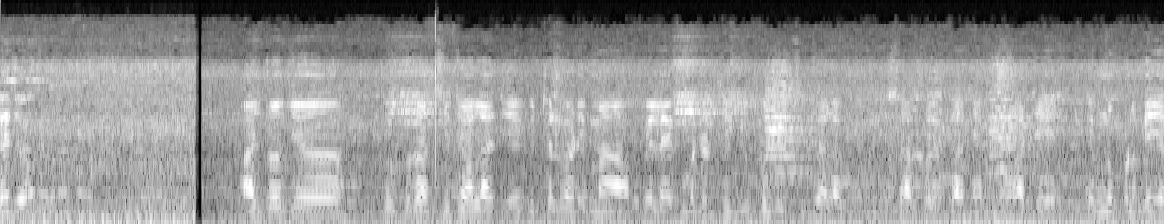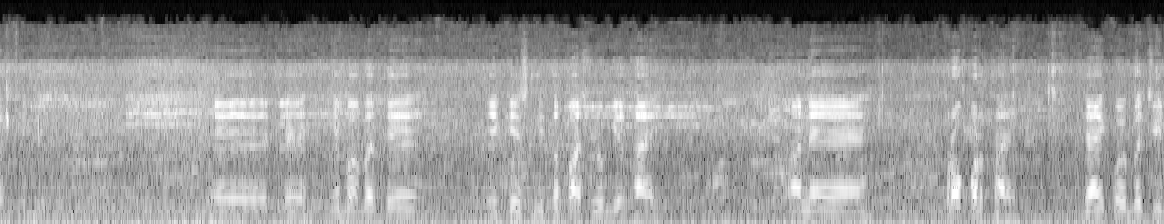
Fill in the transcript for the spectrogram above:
આજરોજ ઋતુરાજસિંહ ઝાલા જે વિઠ્ઠલવાડીમાં પહેલાં એક મર્ડર થઈ ગયું કુલદીપસિંહ ઝાલા એમની સાથે હતા અને એમનું આજે, એમનું પણ દયા થઈ ગયું. એટલે એ બાબતે એ કેસની તપાસ યોગ્ય થાય અને પ્રોપર થાય. ક્યાંય કોઈ બચી ન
